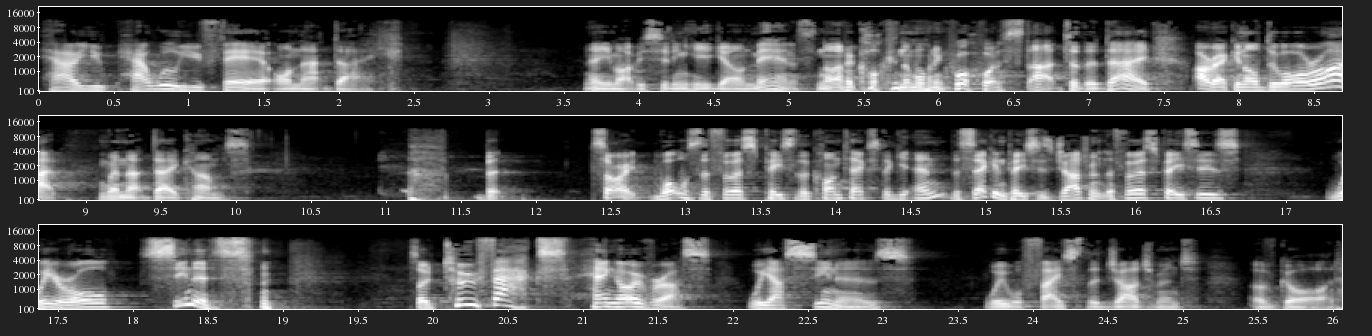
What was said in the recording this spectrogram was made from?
How, you, how will you fare on that day? Now you might be sitting here going, man, it's nine o'clock in the morning. Whoa, what a start to the day. I reckon I'll do all right when that day comes. But sorry, what was the first piece of the context again? The second piece is judgment. The first piece is we are all sinners. so two facts hang over us. We are sinners. We will face the judgment of God.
